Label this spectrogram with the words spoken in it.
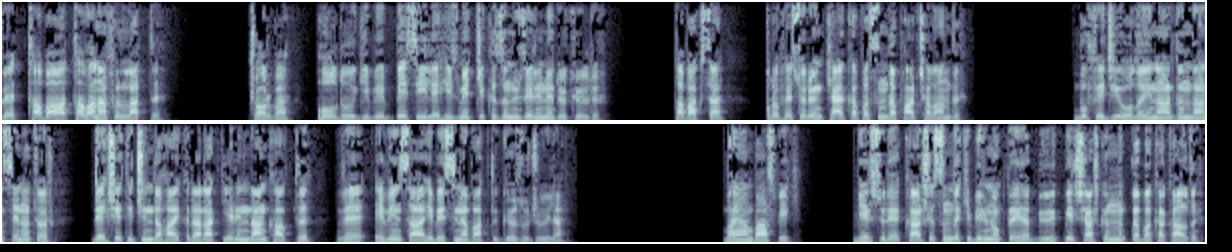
ve tabağı tavana fırlattı. Çorba olduğu gibi besiyle hizmetçi kızın üzerine döküldü. Tabaksa profesörün kel kafasında parçalandı. Bu feci olayın ardından senatör, dehşet içinde haykırarak yerinden kalktı ve evin sahibesine baktı göz ucuyla. Bayan Basvik, bir süre karşısındaki bir noktaya büyük bir şaşkınlıkla baka kaldı.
